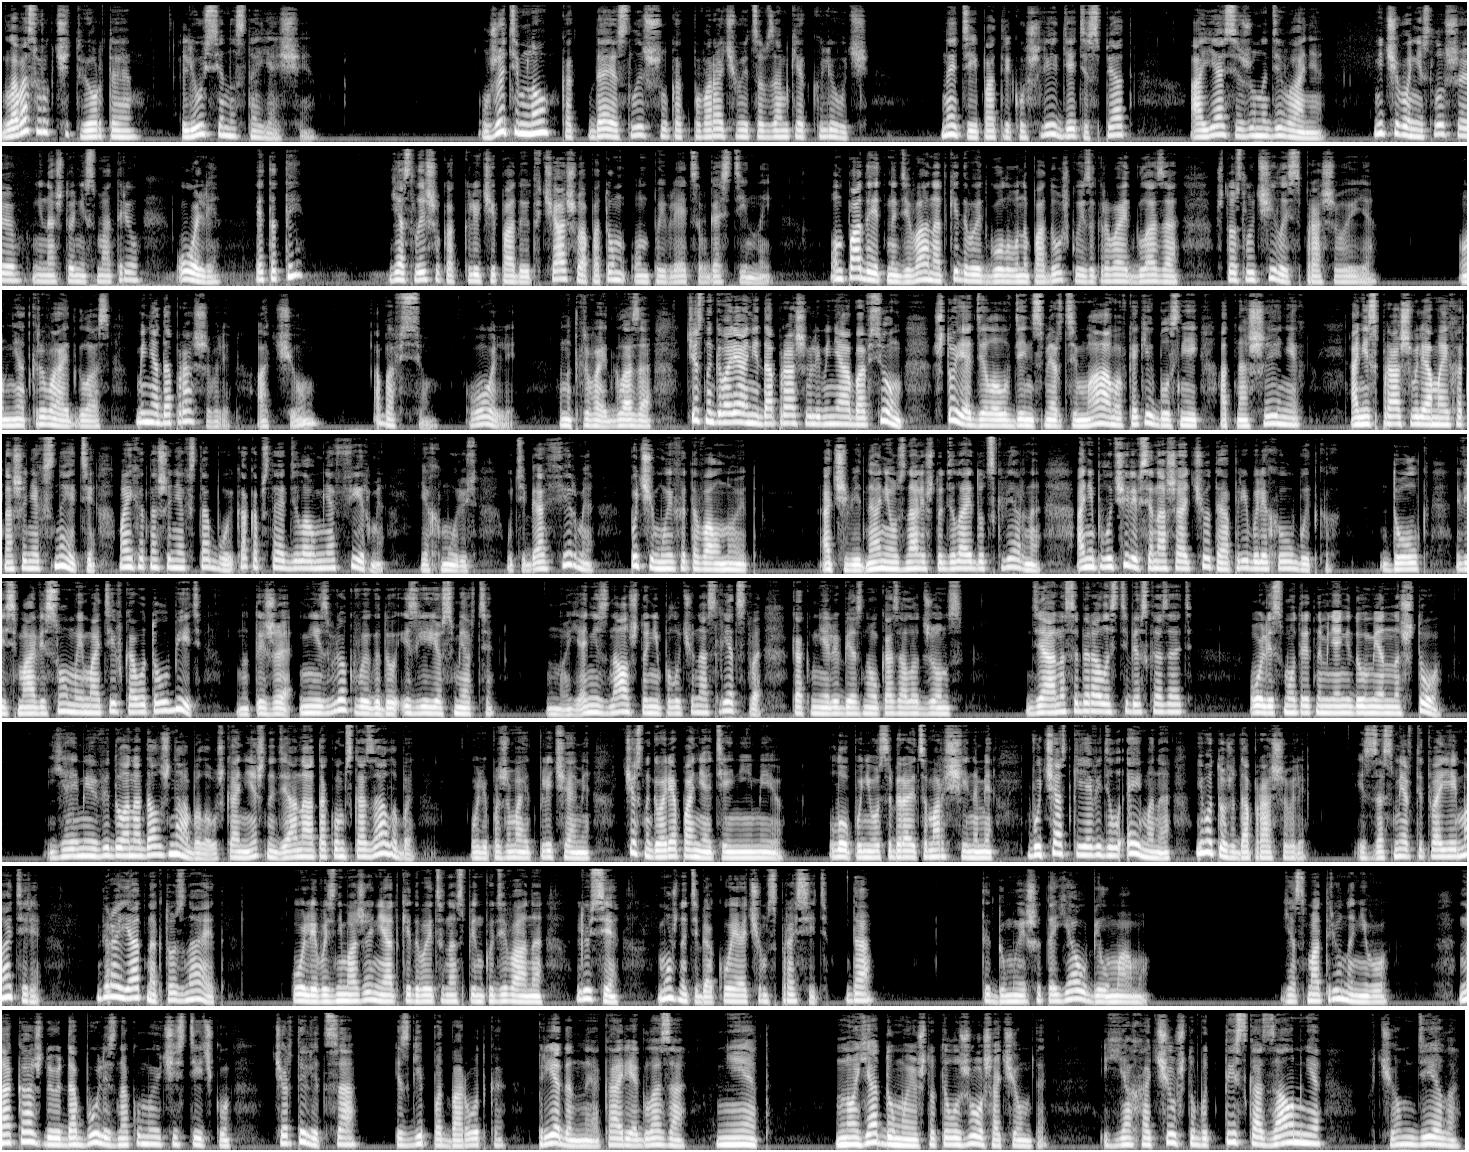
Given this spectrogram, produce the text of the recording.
Глава 44. Люси настоящая. Уже темно, когда я слышу, как поворачивается в замке ключ. Нетти и Патрик ушли, дети спят, а я сижу на диване. Ничего не слушаю, ни на что не смотрю. «Оли, это ты?» Я слышу, как ключи падают в чашу, а потом он появляется в гостиной. Он падает на диван, откидывает голову на подушку и закрывает глаза. «Что случилось?» – спрашиваю я. Он не открывает глаз. Меня допрашивали. О чем? Обо всем. Олли. Он открывает глаза. Честно говоря, они допрашивали меня обо всем. Что я делал в день смерти мамы, в каких был с ней отношениях. Они спрашивали о моих отношениях с Нетти, моих отношениях с тобой, как обстоят дела у меня в фирме. Я хмурюсь. У тебя в фирме? Почему их это волнует? Очевидно, они узнали, что дела идут скверно. Они получили все наши отчеты о прибылях и убытках. Долг — весьма весомый мотив кого-то убить, но ты же не извлек выгоду из ее смерти. Но я не знал, что не получу наследство, как мне любезно указала Джонс. Диана собиралась тебе сказать. Оли смотрит на меня недоуменно. Что? Я имею в виду, она должна была. Уж, конечно, Диана о таком сказала бы. Оли пожимает плечами. Честно говоря, понятия не имею. Лоб у него собирается морщинами. В участке я видел Эймона, его тоже допрашивали. Из-за смерти твоей матери? Вероятно, кто знает. Оля в изнеможении откидывается на спинку дивана. «Люси, можно тебя кое о чем спросить?» «Да». «Ты думаешь, это я убил маму?» Я смотрю на него, на каждую до боли знакомую частичку, черты лица, изгиб подбородка, преданные карие глаза. «Нет, но я думаю, что ты лжешь о чем-то. Я хочу, чтобы ты сказал мне...» «В чем дело?»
